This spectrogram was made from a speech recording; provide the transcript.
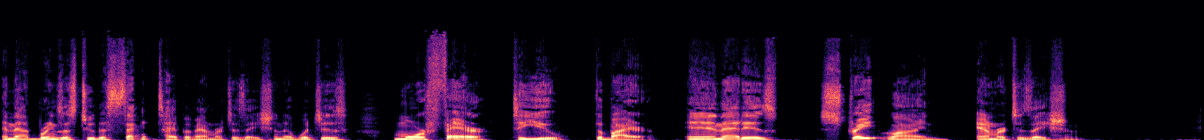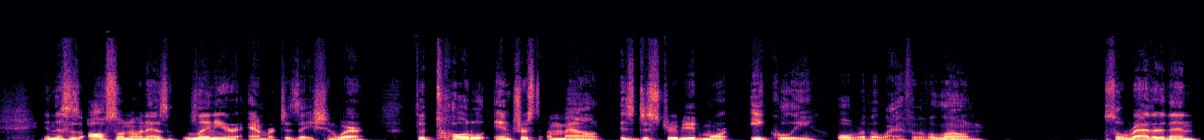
And that brings us to the second type of amortization of which is more fair to you, the buyer. And that is straight line amortization. And this is also known as linear amortization, where the total interest amount is distributed more equally over the life of a loan. So rather than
